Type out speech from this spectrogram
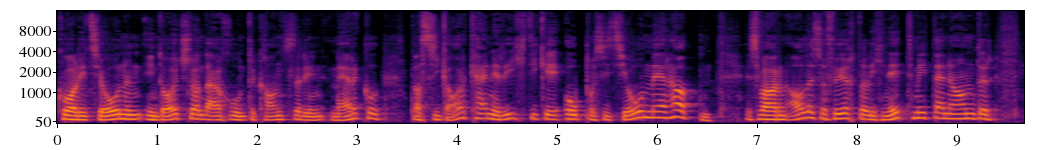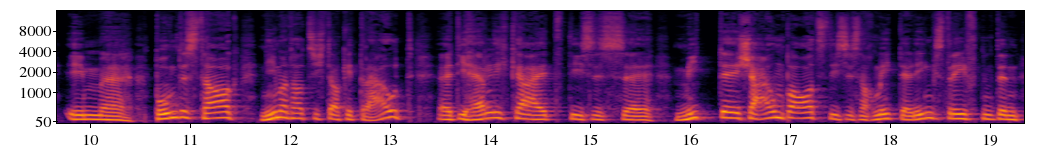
Koalitionen in Deutschland, auch unter Kanzlerin Merkel, dass sie gar keine richtige Opposition mehr hatten. Es waren alle so fürchterlich nett miteinander im äh, Bundestag. Niemand hat sich da getraut, äh, die Herrlichkeit dieses äh, Mitte-Schaumbads, dieses nach Mitte links driftenden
